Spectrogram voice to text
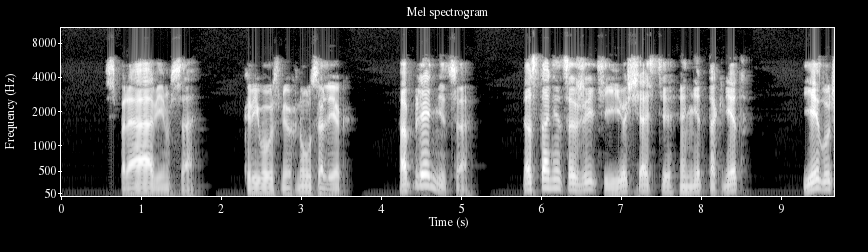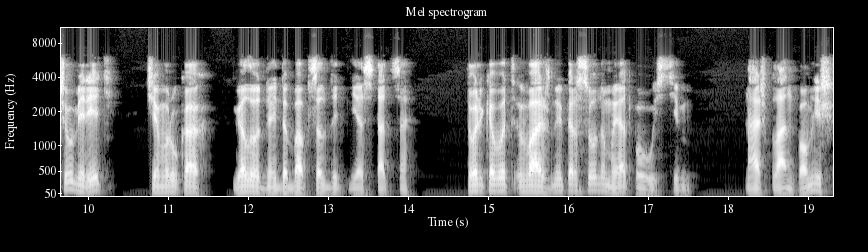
— Справимся, Криво усмехнулся Олег. А пленница? Останется жить ее счастье. Нет так нет. Ей лучше умереть, чем в руках голодной да баб солдатни остаться. Только вот важную персону мы отпустим. Наш план помнишь?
